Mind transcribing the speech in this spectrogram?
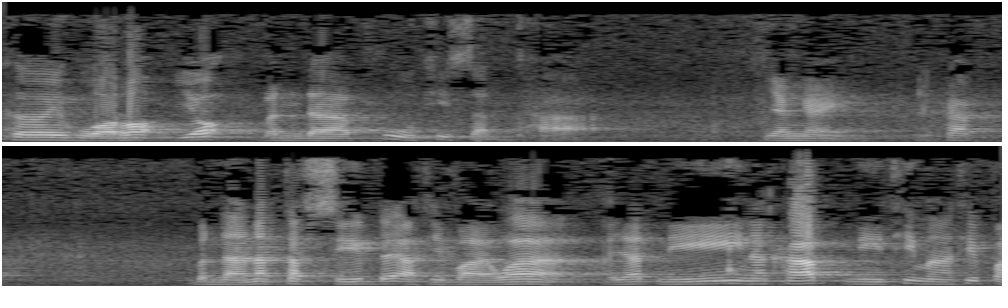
เคยหัวเราะเยาะบรรดาผู้ที่ศรัทธายังไงนะครับ บรรดานักตัฟซีฟได้อธิบายว่าอายัดนี้นะครับ มีที่มาที่ไป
